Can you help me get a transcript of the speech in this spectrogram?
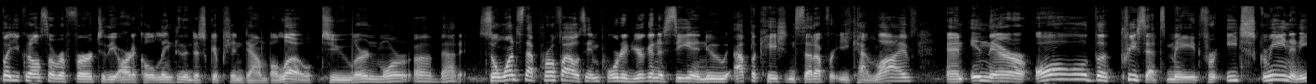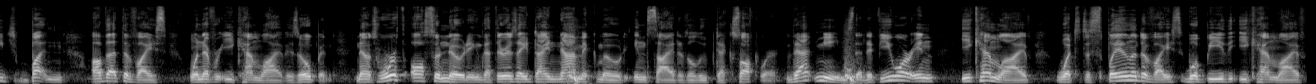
but you can also refer to the article linked in the description down below to learn more uh, about it. So once that profile is imported, you're gonna see a new application set up for Ecamm Live, and in there are all the presets made for each screen and each button of that device whenever Ecamm Live is open. Now it's worth also noting that there is a dynamic mode inside of the Loupedeck software. That means that if you are in Ecamm Live, what's displayed on the device will be the Ecamm Live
